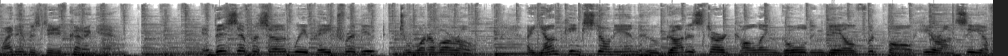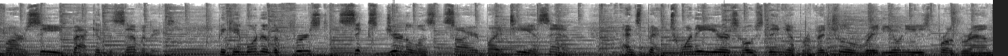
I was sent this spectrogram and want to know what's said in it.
My name is Dave Cunningham. In this episode, we pay tribute to one of our own, a young Kingstonian who got his start calling Golden Gaels football here on CFRC back in the 70s, became one of the first six journalists hired by TSN, and spent 20 years hosting a provincial radio news program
